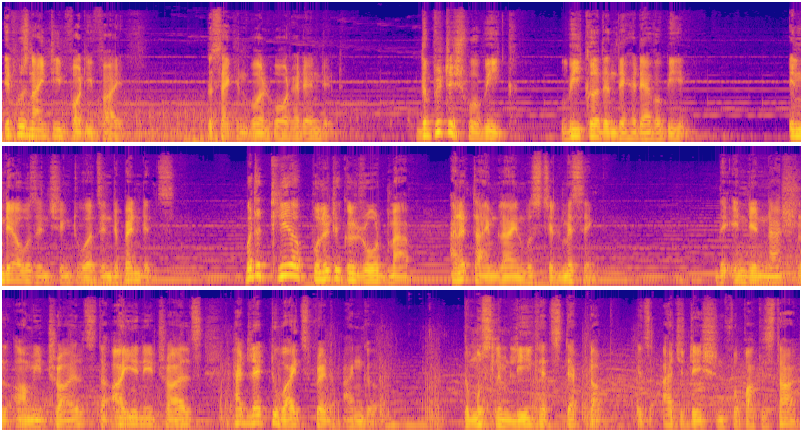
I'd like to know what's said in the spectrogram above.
It was 1945. The Second World War had ended. The British were weak, weaker than they had ever been. India was inching towards independence. But a clear political roadmap and a timeline was still missing. The Indian National Army trials, the INA trials, had led to widespread anger. The Muslim League had stepped up its agitation for Pakistan.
